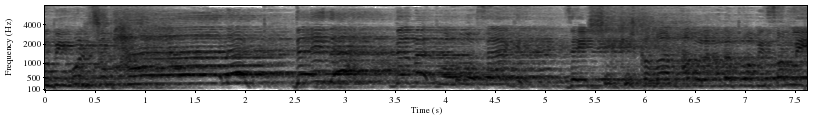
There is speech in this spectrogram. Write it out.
وبيقول سبحانك زي الشيخ يرحمه لما مات وهو بيصلي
